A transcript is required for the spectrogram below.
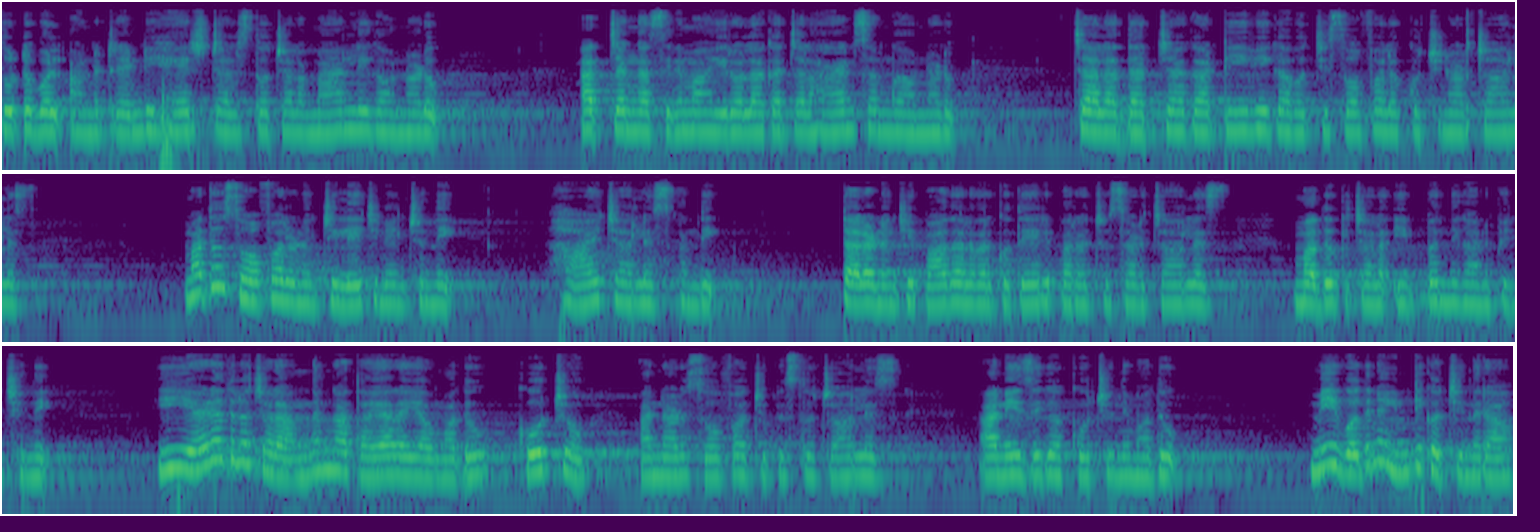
సూటబుల్ అండ్ ట్రెండీ హెయిర్ స్టైల్స్తో చాలా మ్యాన్లీగా ఉన్నాడు. అచ్చంగా సినిమా హీరోలాగా చాలా హ్యాండ్సమ్గా ఉన్నాడు. చాలా దర్జాగా టీవీగా వచ్చి సోఫాలో కూర్చున్నాడు చార్లెస్. మధు సోఫాలో నుంచి లేచి నిల్చుంది. హాయ్ చార్లెస్ అంది. తల నుంచి పాదాల వరకు తేరిపర చూశాడు చార్లెస్. మధుకి చాలా ఇబ్బందిగా అనిపించింది. ఈ ఏడాదిలో చాలా అందంగా తయారయ్యావు మధు. కూర్చో అన్నాడు సోఫా చూపిస్తూ చార్లెస్. అనీజీగా కూర్చుంది మధు. మీ వదిన ఇంటికొచ్చిందిరా.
